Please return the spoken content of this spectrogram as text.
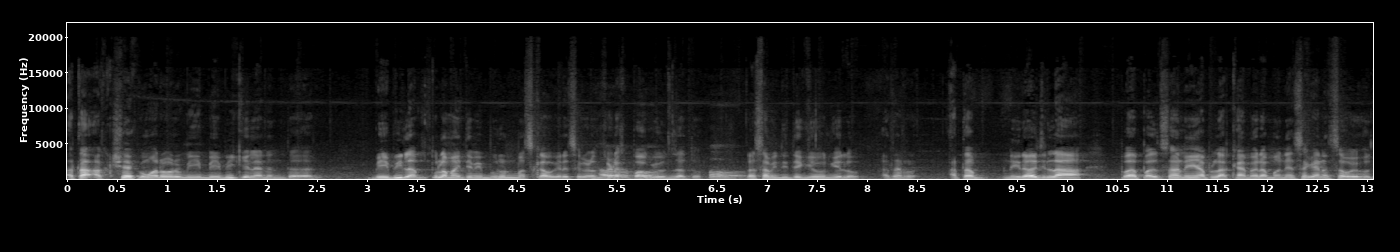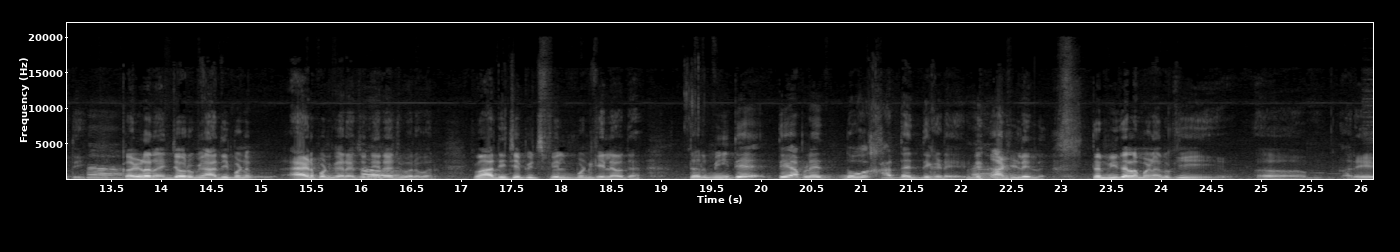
आता अक्षय कुमारवर मी बेबी केल्यानंतर बेबीला तुला माहिती आहे मी बुरून मस्का वगैरे सगळं कडक पाव घेऊन जातो. तसा मी तिथे घेऊन गेलो. आता आता नीरजला पल्साने आपला कॅमेरामन या सगळ्यांना सवय होती. कळलं ना यांच्यावर मी आधी पण ॲड पण करायचो नीरज बरोबर. किंवा आधीचे पिच फिल्म पण केल्या होत्या. तर मी ते ते आपले दोघं खात आहेत तिकडे आणलेलं. तर मी त्याला म्हणालो की अरे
